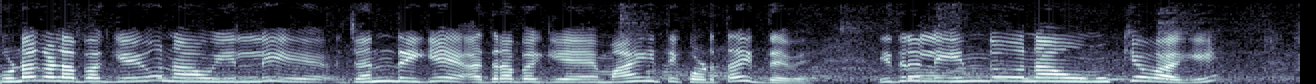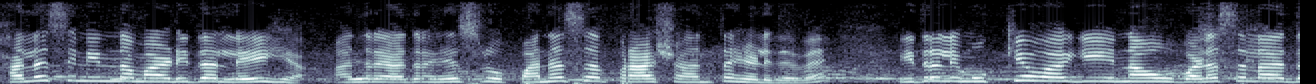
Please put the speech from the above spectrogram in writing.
ಗುಣಗಳ ಬಗ್ಗೆಯೂ ನಾವು ಇಲ್ಲಿ ಜನರಿಗೆ ಅದರ ಬಗ್ಗೆ ಮಾಹಿತಿ ಕೊಡ್ತಾ ಇದ್ದೇವೆ. ಇದರಲ್ಲಿ ಇಂದು ನಾವು ಮುಖ್ಯವಾಗಿ ಹಲಸಿನಿಂದ ಮಾಡಿದ ಲೇಹ್ಯ, ಅಂದರೆ ಅದರ ಹೆಸರು ಪನಸ ಪ್ರಾಶ ಅಂತ ಹೇಳಿದ್ದೇವೆ. ಇದರಲ್ಲಿ ಮುಖ್ಯವಾಗಿ ನಾವು ಬಳಸಲಾದ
